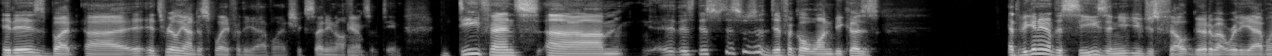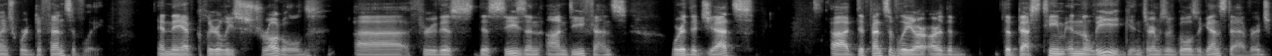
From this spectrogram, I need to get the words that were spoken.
It is, but uh, it's really on display for the Avalanche. Exciting offensive yeah. team. Defense. Um, this this this was a difficult one because at the beginning of the season, you, you just felt good about where the Avalanche were defensively, and they have clearly struggled uh, through this this season on defense. Where the Jets uh, defensively are, are the the best team in the league in terms of goals against average.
